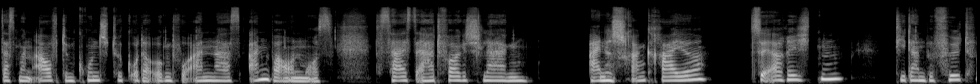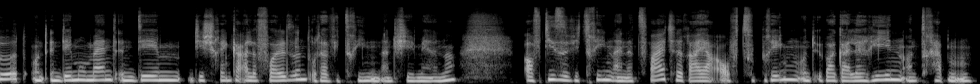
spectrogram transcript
dass man auf dem Grundstück oder irgendwo anders anbauen muss. Das heißt, er hat vorgeschlagen, eine Schrankreihe zu errichten, die dann befüllt wird. Und in dem Moment, in dem die Schränke alle voll sind, oder Vitrinen dann viel mehr, ne, auf diese Vitrinen eine zweite Reihe aufzubringen und über Galerien und Treppen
